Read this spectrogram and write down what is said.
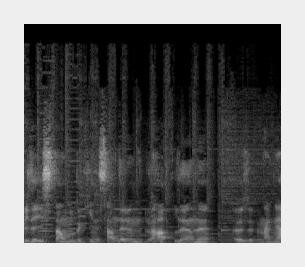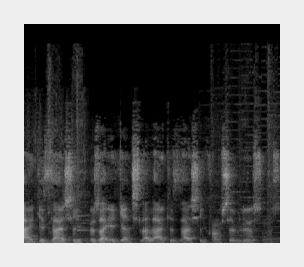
Bir de İstanbul'daki insanların rahatlığını özledim. Hani herkesle her şeyi, özellikle gençlerle herkesle her şeyi konuşabiliyorsunuz.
